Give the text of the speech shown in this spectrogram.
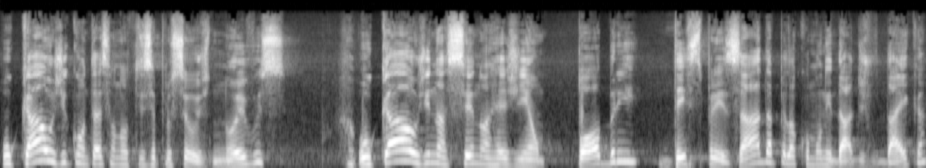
o caos de contar essa notícia para os seus noivos, o caos de nascer numa região pobre, desprezada pela comunidade judaica,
